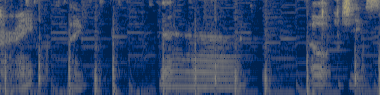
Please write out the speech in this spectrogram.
Alright, like that. Oh, jeez.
